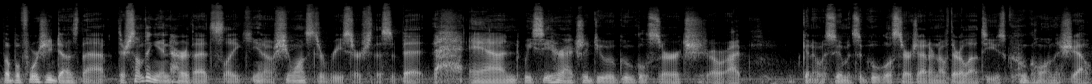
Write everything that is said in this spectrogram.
But before she does that, there's something in her that's like, you know, she wants to research this a bit. And we see her actually do a Google search, or I going to assume it's a Google search. I don't know if they're allowed to use Google on the show,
